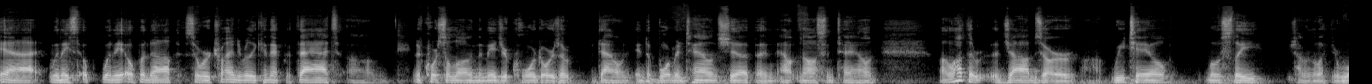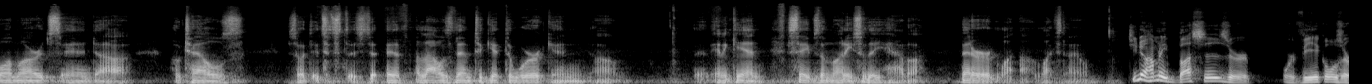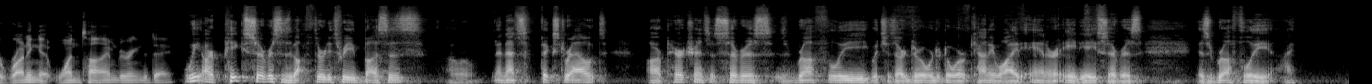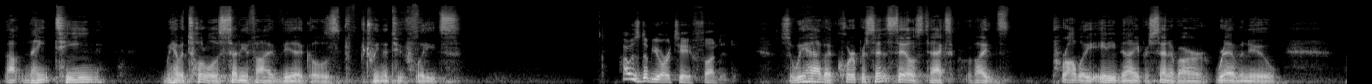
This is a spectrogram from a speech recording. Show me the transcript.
yeah, when they when they open up, so we're trying to really connect with that, um, and of course along the major corridors are down into Boardman Township and out in Austintown. A lot of the jobs are uh, retail, mostly. You're talking like your WalMarts and uh, hotels. So it, it's, it's, it allows them to get to work and um, and again saves them money, so they have a better uh, lifestyle. Do you know how many buses or or vehicles are running at one time during the day? We our peak service is about 33 buses, uh, and that's fixed route. Our paratransit service is roughly, which is our door-to-door countywide, and our ADA service is roughly about 19. We have a total of 75 vehicles between the two fleets. How is WRTA funded? So we have a quarter percent sales tax that provides probably 80 to 90 percent of our revenue.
